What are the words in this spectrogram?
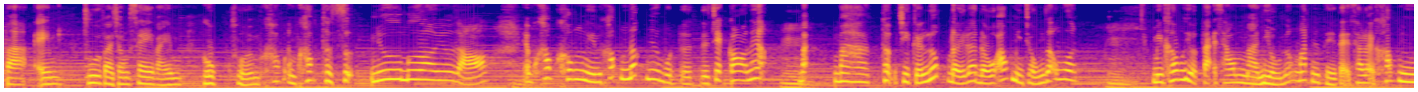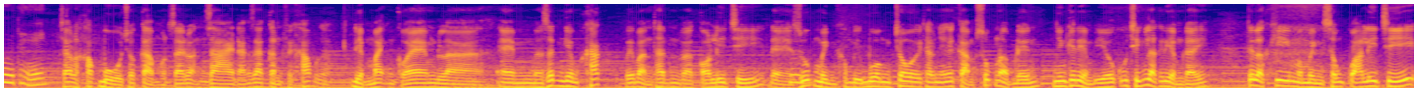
Và em chui vào trong xe và em gục xuống em khóc em khóc thật sự như mưa như gió. Em khóc không nhìn khóc nấc như một đứa, đứa trẻ con ấy ạ. Ừ. mà, mà thậm chí cái lúc đấy là đầu óc mình trống rỗng luôn. Ừ. mình không hiểu tại sao mà nhiều nước mắt như thế tại sao lại khóc như thế. Chắc là khóc bù cho cả một giai đoạn dài đáng ra cần phải khóc rồi. Điểm mạnh của em là em rất nghiêm khắc với bản thân và có lý trí để Ừ. giúp mình không bị buông trôi theo những cái cảm xúc nó ập đến. Nhưng cái điểm yếu cũng chính là cái điểm đấy. Tức là khi mà mình sống quá lý trí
